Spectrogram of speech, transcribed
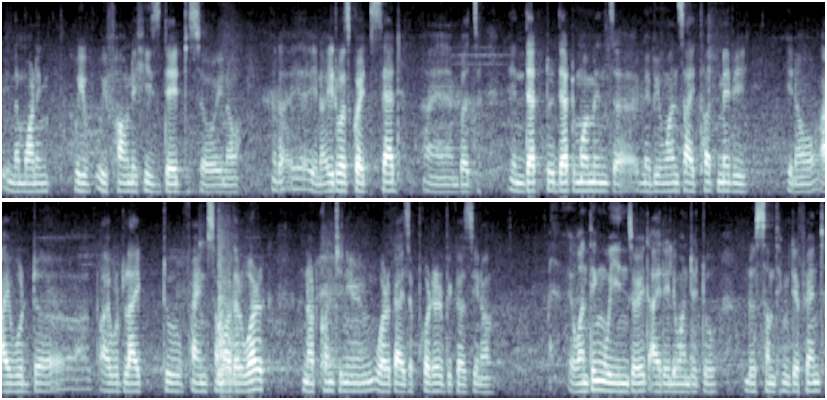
in the morning we we found he's dead. So you know you know it was quite sad. Uh, but in that that moment uh, maybe once i thought maybe you know i would uh, i would like to find some other work not continuing work as a porter because you know one thing we enjoyed i really wanted to do something different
